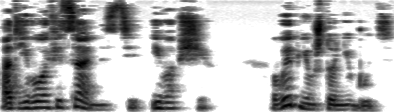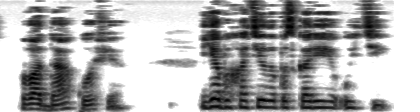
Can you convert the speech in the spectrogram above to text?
От его официальности и вообще. Выпьем что-нибудь. Вода, кофе. Я бы хотела поскорее уйти.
